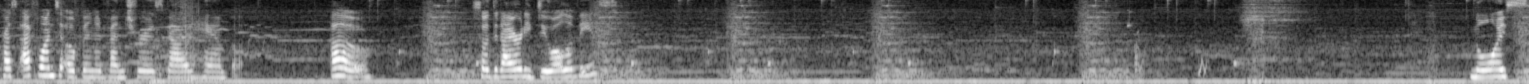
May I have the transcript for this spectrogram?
Press F1 to open Adventurer's Guide Handbook. Oh. So did I already do all of these? Nice.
